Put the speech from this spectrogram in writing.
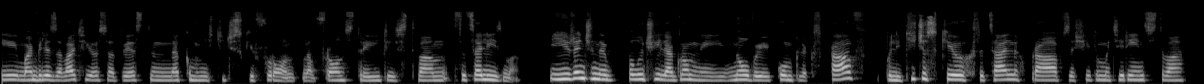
и мобилизовать ее, соответственно, на коммунистический фронт, на фронт строительства социализма. И женщины получили огромный новый комплекс прав, политических, социальных прав, защиту материнства,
